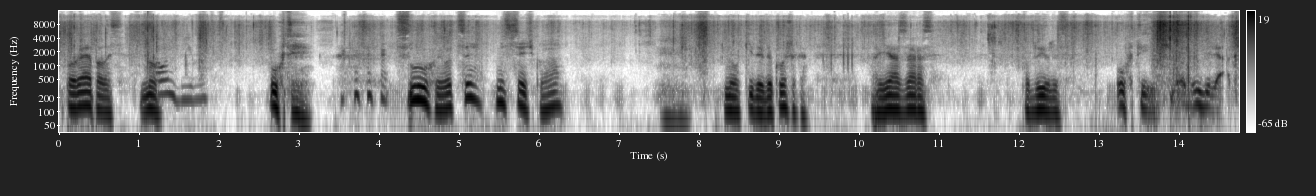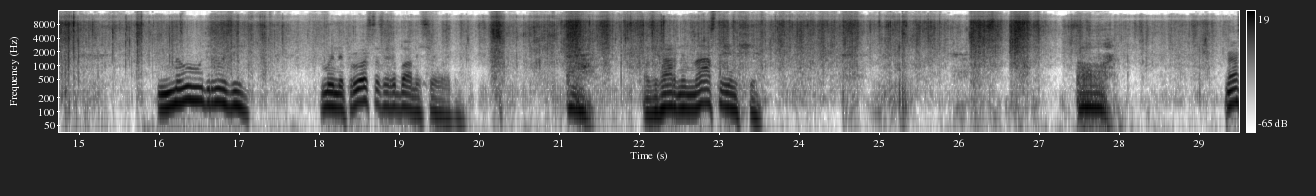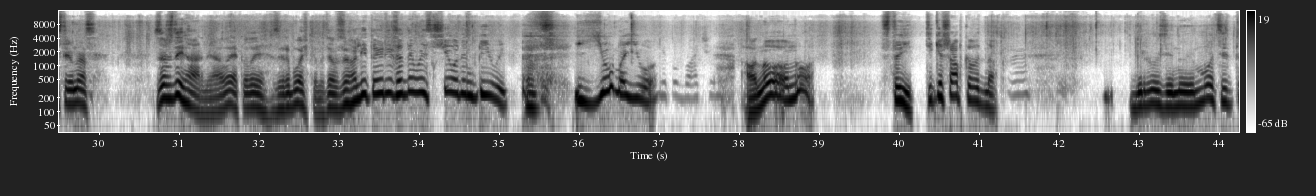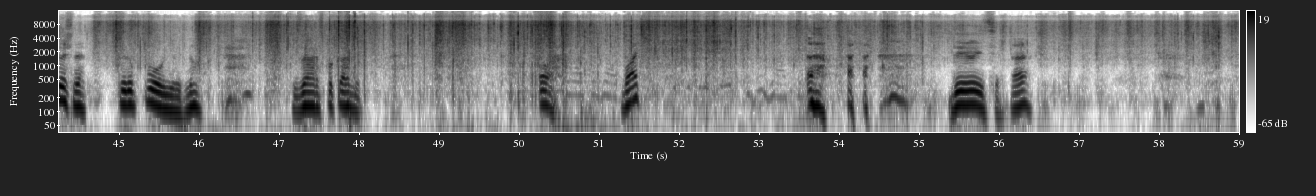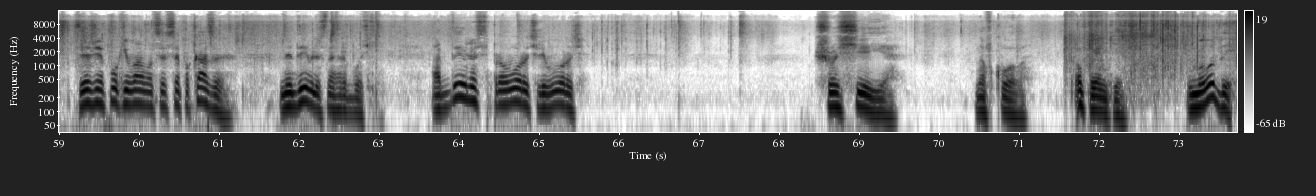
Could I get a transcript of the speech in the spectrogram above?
порепалась. Ну. Ух ти. Слухай, оце місцечко, а? Ну, кидай до кошика. А я зараз подивлюсь. Ух ти, ще один біляк. Ну, друзі, ми не просто з грибами сьогодні. А, з гарним настроєм ще. О, настрій у нас завжди гарний, але коли з грибочками, то взагалі то Іріша, дивись, ще один білий. Йо-моє. А воно, воно стоїть, тільки шапка видна. Друзі, ну емоції точно переповнюють. Ну, зараз покажу. О, бач? Дивіться, а? Це ж я поки вам оце все показую, не дивлюсь на грибочки, а дивлюсь праворуч, ліворуч. Що ще є навколо? Опенькі. І молодий.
